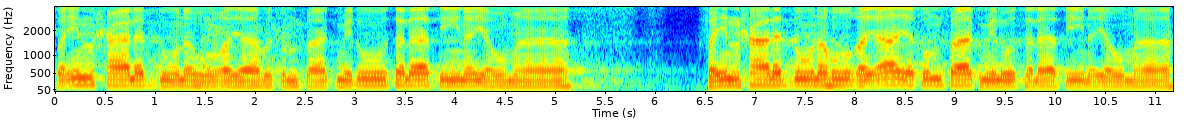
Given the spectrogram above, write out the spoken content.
فإن حالت دونه غيابة فأكملوا ثلاثين يوما. فإن حالت دونه غياية فأكملوا ثلاثين يوما.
